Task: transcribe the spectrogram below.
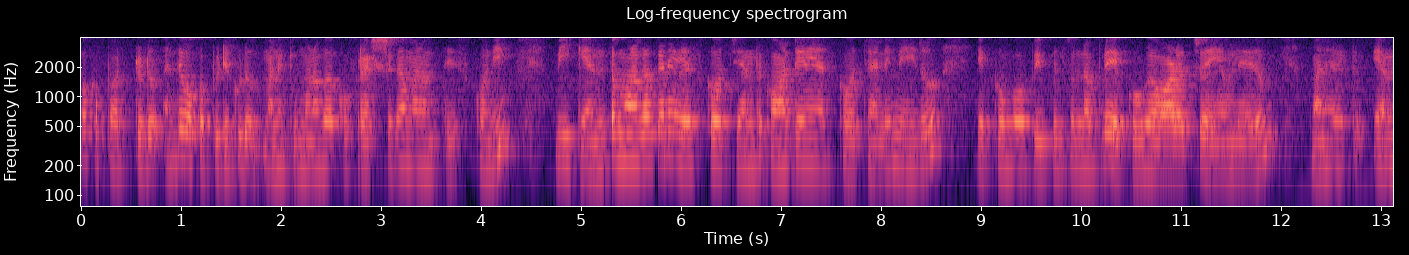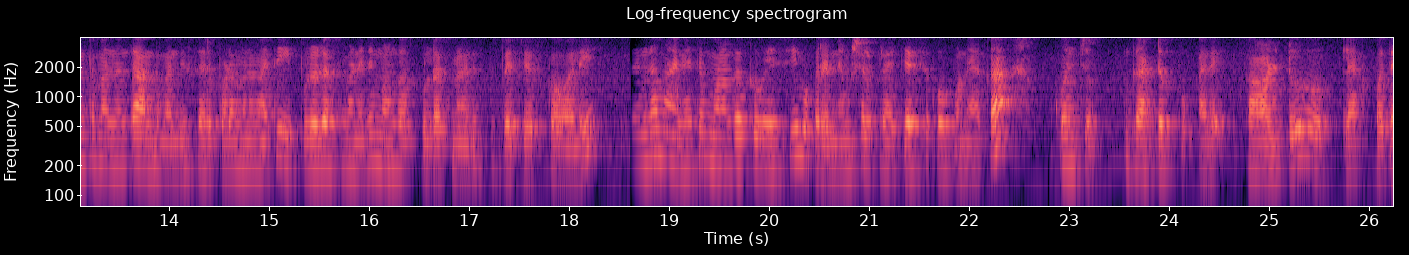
ఒక పట్టుడు అంటే ఒక పిడికుడు మనకి మునగాకు ఫ్రెష్గా మనం తీసుకొని మీకు ఎంత మునగాకనే వేసుకోవచ్చు ఎంత క్వాంటిటీ వేసుకోవచ్చు అండి మీరు ఎక్కువ పీపుల్స్ ఉన్నప్పుడు ఎక్కువగా వాడచ్చు ఏం లేదు. మనకి ఎంతమంది ఉంటే అంతమందికి సరిపడా మనమైతే ఈ పులి రసం అనేది మునగాకు పులి రసం అనేది ప్రిపేర్ చేసుకోవాలి. విధంగా మనకైతే మునగాకు వేసి ఒక రెండు నిమిషాలు ఫ్రై చేసుకోకున్నాక కొంచెం గడ్డప్పు అదే సాల్ట్ లేకపోతే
